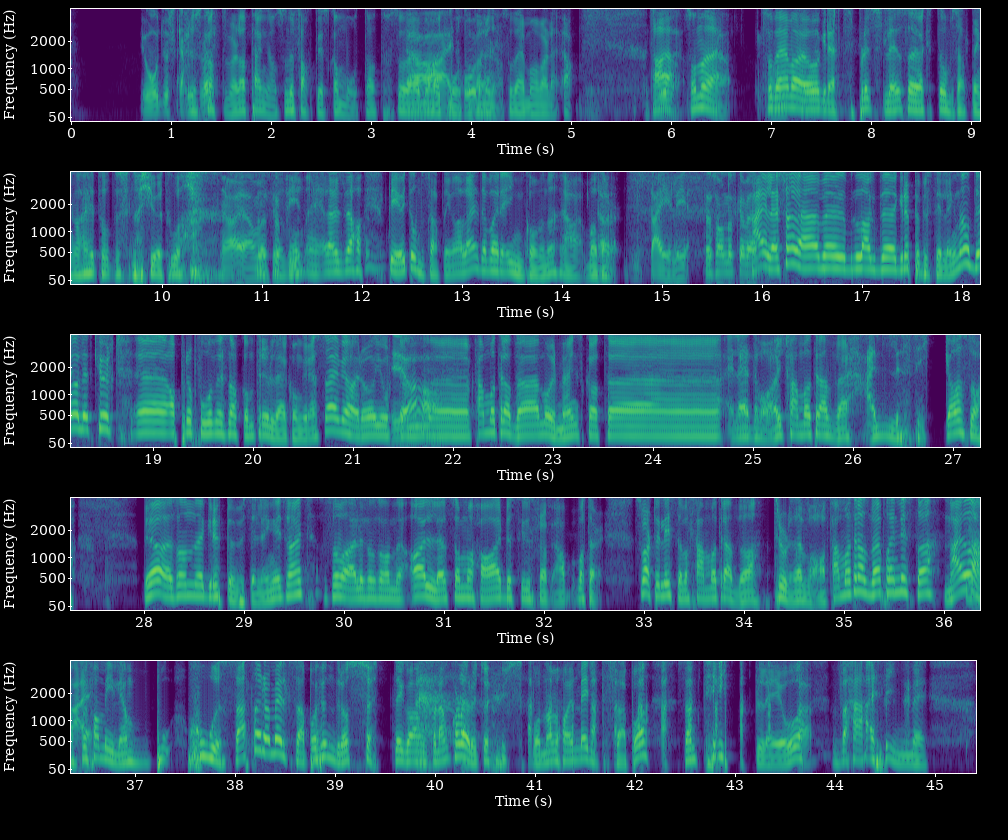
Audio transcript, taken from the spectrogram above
Jo, du Du skatter vel. skatter vel av pengene som du faktisk har mottatt, så det Ja, må ha mottatt det. ennå, så det må være det. Ja. Ja, ja, sånn er det. Ja. Så det var jo greit. Plutselig så økte omsetninga i 2022. Ja, ja, men så fint. Sånn. Det, det er jo ikke omsetninga heller, det er bare innkommende. Ja, bare tar det. Deilig. Det er sånn det skal være. ellers har jeg lagd gruppebestilling, da. Det er jo litt kult. Eh, apropos vi snakker om tryllekongress her. Vi har jo gjort Ja. en eh, 35 nordmenn skal til Eller det var jo ikke 35, helsike, altså. Det var en sånn gruppebestilling, ikke sant? Så var det liksom sånn Alle som har bestilt fra ja, whatever. Svarte liste på 35, da. Tror du det var 35 på den lista? Nei da, Nei. for familien Bo Hoseth har meldt seg på 170 ganger, for de klarer ikke å huske på den de har meldt seg på. Så de tripler jo hver innmelding.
